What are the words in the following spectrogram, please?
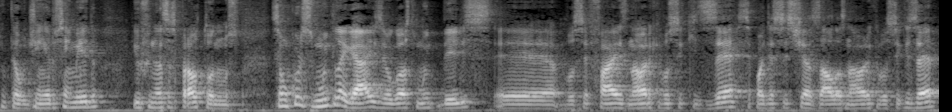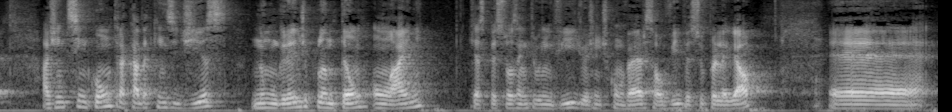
Então, o Dinheiro Sem Medo e o Finanças para Autônomos. São cursos muito legais, eu gosto muito deles. É, você faz na hora que você quiser, você pode assistir as aulas na hora que você quiser. A gente se encontra a cada 15 dias num grande plantão online, que as pessoas entram em vídeo, a gente conversa ao vivo, é super legal. É,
